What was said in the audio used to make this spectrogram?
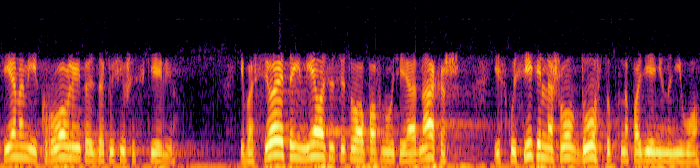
стенами и кровлей, то есть заключившись в келью. Ибо все это имелось у святого Пафнутия, однако ж искуситель нашел доступ к нападению на него.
